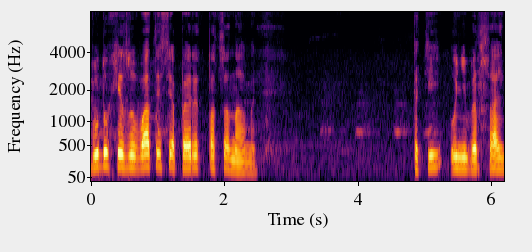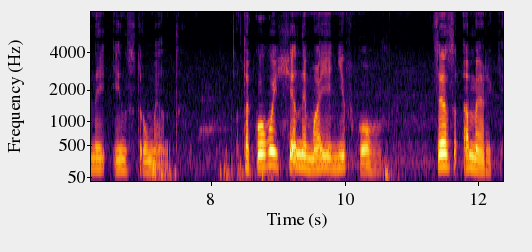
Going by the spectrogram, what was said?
Буду хизуватися перед пацанами. Такий універсальний інструмент. Такого ще немає ні в кого. Це з Америки.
